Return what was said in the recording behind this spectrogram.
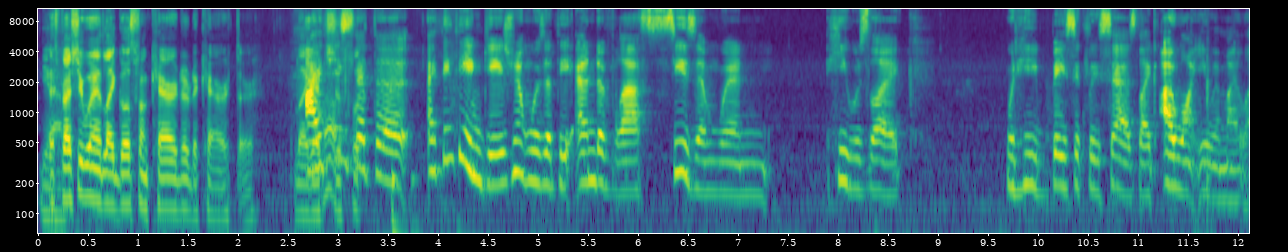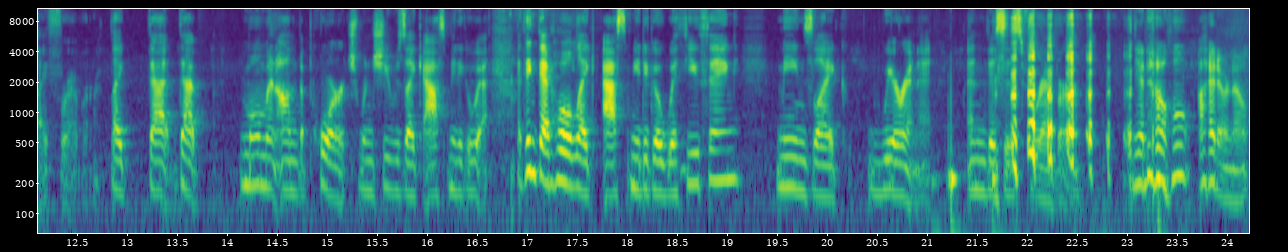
Yeah. especially when it like goes from character to character. Like, I it's think just like- that the I think the engagement was at the end of last season when he was like when he basically says like I want you in my life forever. Like that that moment on the porch when she was like ask me to go with I think that whole like ask me to go with you thing means like we're in it and this is forever. you know? I don't know.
